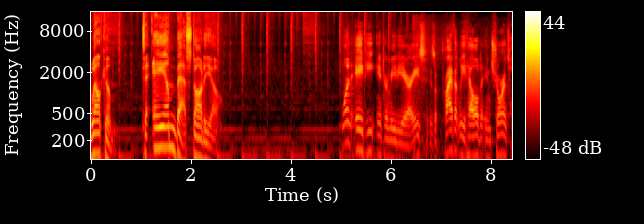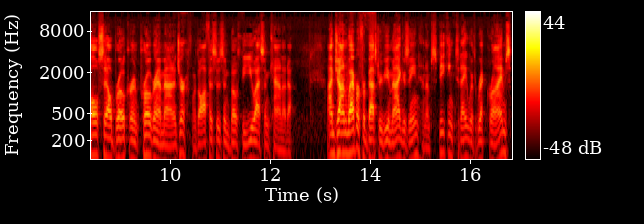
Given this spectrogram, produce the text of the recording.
Welcome to AM Best Audio. 180 Intermediaries is a privately held insurance wholesale broker and program manager with offices in both the U.S. and Canada. I'm John Weber for Best Review Magazine, and I'm speaking today with Rick Grimes,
